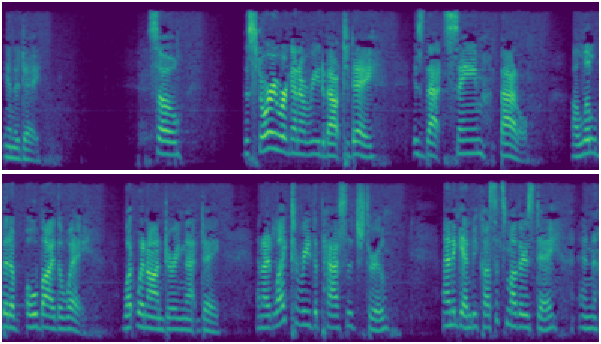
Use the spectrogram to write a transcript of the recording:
in a day. So, the story we're going to read about today is that same battle. A little bit of, oh, by the way, what went on during that day. And I'd like to read the passage through. And again, because it's Mother's Day and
